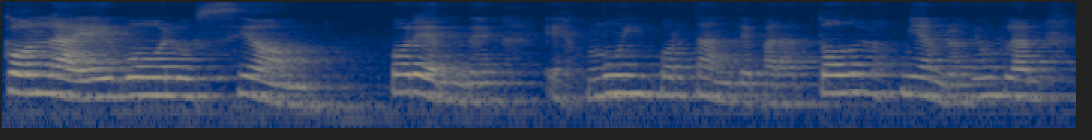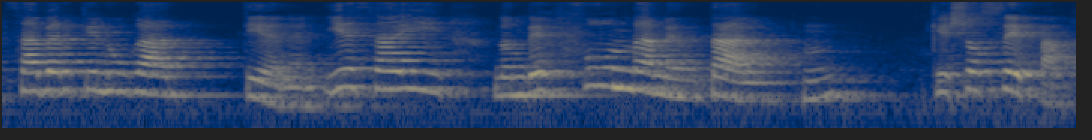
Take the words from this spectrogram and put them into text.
con la evolución. Por ende, es muy importante para todos los miembros de un clan saber qué lugar tienen. Y es ahí donde es fundamental que yo sepa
